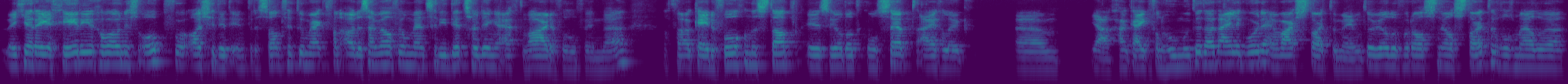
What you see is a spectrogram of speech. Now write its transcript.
weet je, reageer je gewoon eens op voor als je dit interessant vindt. Toen merkte van, oh, er zijn wel veel mensen die dit soort dingen echt waardevol vinden. Van, oké, de volgende stap is heel dat concept eigenlijk um, ja, gaan kijken van hoe moet het uiteindelijk worden en waar starten mee. Want we wilden vooral snel starten. Volgens mij hadden we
